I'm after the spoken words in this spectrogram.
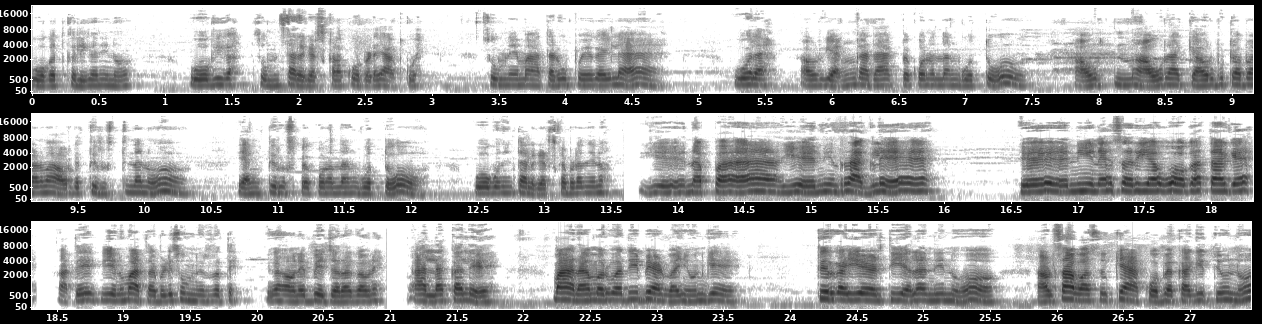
ಹೋಗೋದು ಕಲೀಗ ನೀನು. ಹೋಗೀಗ ಸುಮ್ಮನೆ ತಲೆಗೆಸ್ಕೊಳಕ್ಕೆ ಹೋಗ್ಬೇಡ ಯಾಕೆ ಸುಮ್ಮನೆ ಮಾತಾಡೋ ಉಪಯೋಗ ಇಲ್ಲ. ಓಲ ಅವ್ರಿಗೆ ಹೆಂಗೆ ಅದು ಹಾಕ್ಬೇಕು ಅನ್ನೋದು ನಂಗೆ ಗೊತ್ತು. ಅವ್ರ ಅವ್ರು ಹಾಕಿ ಅವ್ರು ಬಿಟ್ಟ ಬೇಡ ಅವ್ರಿಗೆ ತಿರ್ಸ್ತೀನಿ ನಾನು. ಹೆಂಗೆ ತಿರ್ಸ್ಬೇಕು ಅನ್ನೋದು ನಂಗೆ ಗೊತ್ತು. ಹೋಗು, ನೀನು ತಲೆಗೆಡ್ಸ್ಕೊಬೇಡ ನೀನು. ಏನಪ್ಪ ಏನಿನ್ರ ಆಗಲೇ ಏ ನೀನೇ ಸರಿಯಾ ಹೋಗತ್ತಾಗೆ? ಅದೇ, ಏನು ಮಾತಾಡಬೇಡಿ ಸುಮ್ಮನೆ ಇರ್ತತೆ ಈಗ ಅವನೇ ಬೇಜಾರಾಗವನೇ ಅಲ್ಲ ಕಲೆ, ಮಾನ ಮರ್ವಾದಿ ಬೇಡವಾ ಇವನ್ಗೆ. ತಿರ್ಗಾ ಹೇಳ್ತೀಯಲ್ಲ ನೀನು? ಅವ್ಳ ಸವಾಸಕ್ಕೆ ಹಾಕೋಬೇಕಾಗಿತ್ತು ಇವನು?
